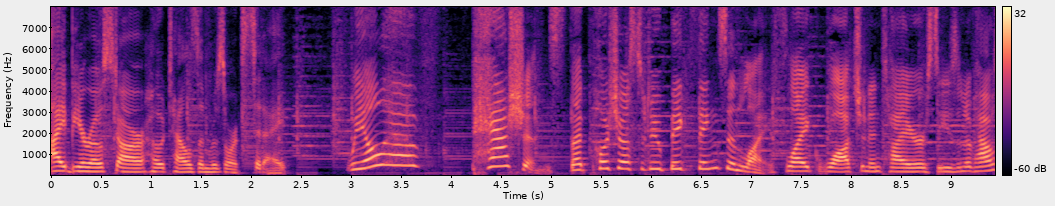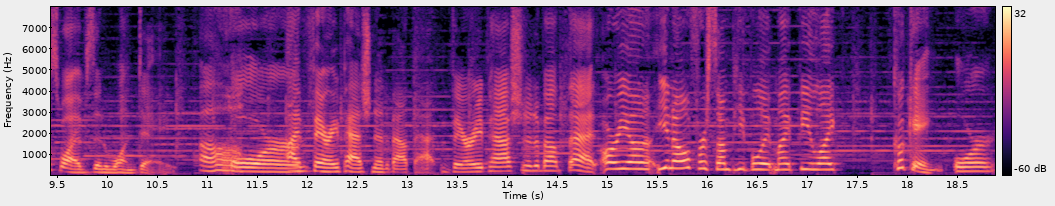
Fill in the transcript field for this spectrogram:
Iberostar hotels and resorts today. We all have passions that push us to do big things in life, like watch an entire season of Housewives in one day. Oh, or I'm very passionate about that. very passionate about that. Or you you know, for some people it might be like cooking or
